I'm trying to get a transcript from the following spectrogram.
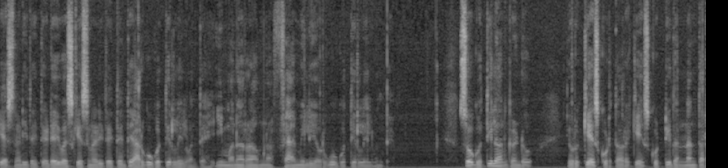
ಕೇಸ್ ನಡೀತೈತೆ ಡೈವರ್ಸ್ ಕೇಸ್ ನಡೀತೈತೆ ಅಂತ ಯಾರಿಗೂ ಗೊತ್ತಿರಲಿಲ್ವಂತೆ. ಈ ಮನರಾಮ್ನ ಫ್ಯಾಮಿಲಿ ಅವ್ರಿಗೂ ಗೊತ್ತಿರಲಿಲ್ವಂತೆ. ಸೊ ಗೊತ್ತಿಲ್ಲ ಅಂದ್ಕೊಂಡು ಇವರು ಕೇಸ್ ಕೊಡ್ತಾವ್ರೆ. ಕೇಸ್ ಕೊಟ್ಟಿದ ನಂತರ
